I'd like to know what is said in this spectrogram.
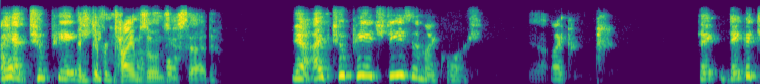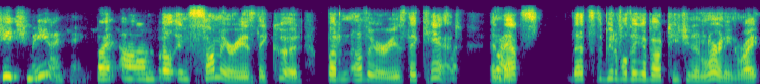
I have two PhDs. And different time zones, you said. Yeah, I have two PhDs in my course. Yeah. Like, they they could teach me, I think, but um. Well, in some areas they could, but in other areas they can't, and Right. that's that's the beautiful thing about teaching and learning, right?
